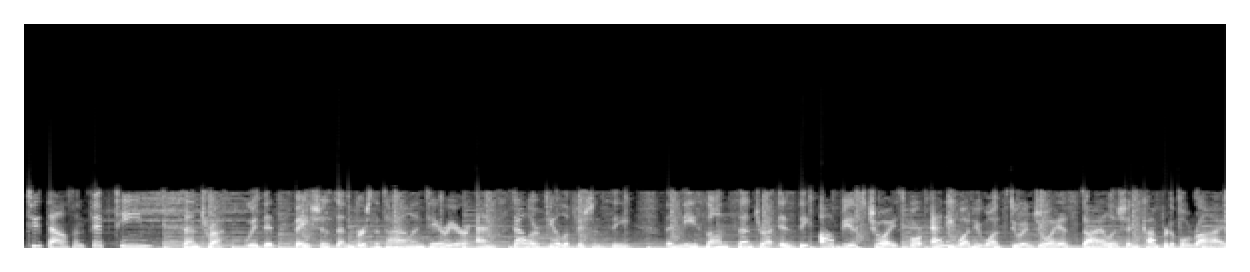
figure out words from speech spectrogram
2015 Sentra. With its spacious and versatile interior and stellar fuel efficiency, the Nissan Sentra is the obvious choice for anyone who wants to enjoy a stylish and comfortable ride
